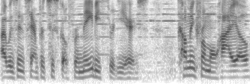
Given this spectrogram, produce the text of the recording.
I was in San Francisco for maybe three years. Coming from Ohio,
